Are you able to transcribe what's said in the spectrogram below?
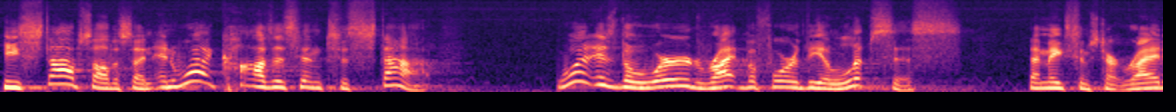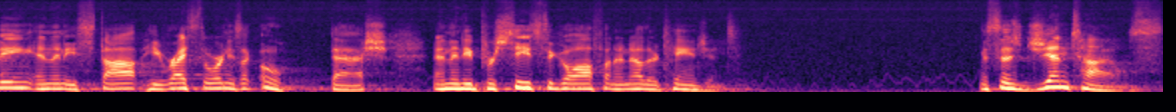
he stops all of a sudden. And what causes him to stop? What is the word right before the ellipsis that makes him start writing and then he stops? He writes the word and he's like, oh, dash. And then he proceeds to go off on another tangent. It says Gentiles.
